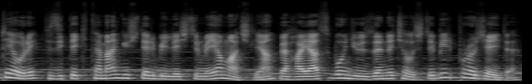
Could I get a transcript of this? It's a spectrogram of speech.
teori fizikteki temel güçleri birleştirmeyi amaçlayan ve hayatı boyunca üzerine çalıştığı bir projeydi.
